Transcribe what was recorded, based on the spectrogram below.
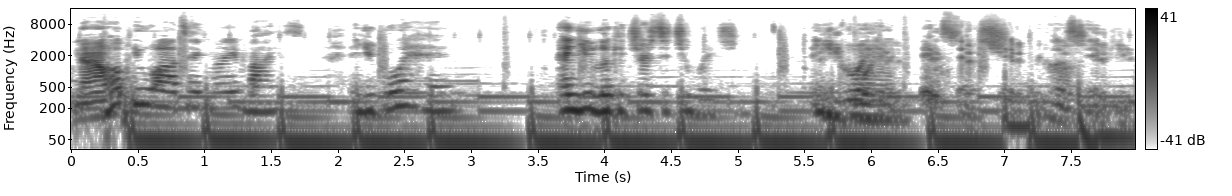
Now I hope you all take my advice and you go ahead and you look at your situation and you go ahead and fix that shit because if you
